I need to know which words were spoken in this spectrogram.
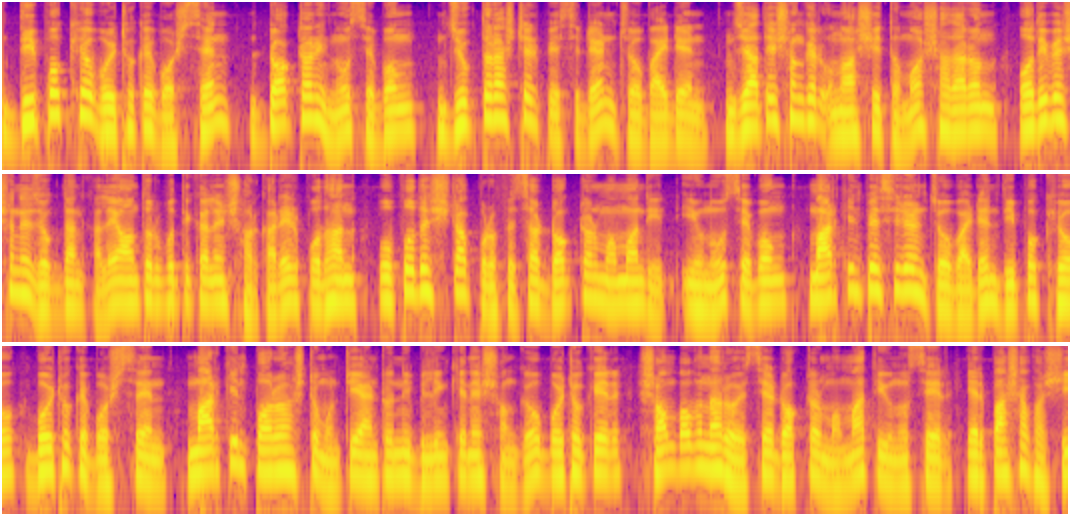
দ্বিপক্ষীয় বৈঠকে বসছেন ডক্টর ইনুস এবং যুক্তরাষ্ট্রের প্রেসিডেন্ট জো বাইডেন। জাতিসংঘের উনআশিতম সাধারণ অধিবেশনে যোগদানকালে অন্তর্বর্তীকালীন সরকারের প্রধান উপদেষ্টা প্রফেসর ডক্টর মোহাম্মদ ইউনুস এবং মার্কিন প্রেসিডেন্ট জো বাইডেন দ্বিপক্ষীয় বৈঠকে বসছেন। মার্কিন পররাষ্ট্রমন্ত্রী অ্যান্টনি ব্লিংকেনের সঙ্গেও বৈঠকের সম্ভাবনা রয়েছে ডক্টর মোহাম্মদ ইউনুসের। এর পাশাপাশি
